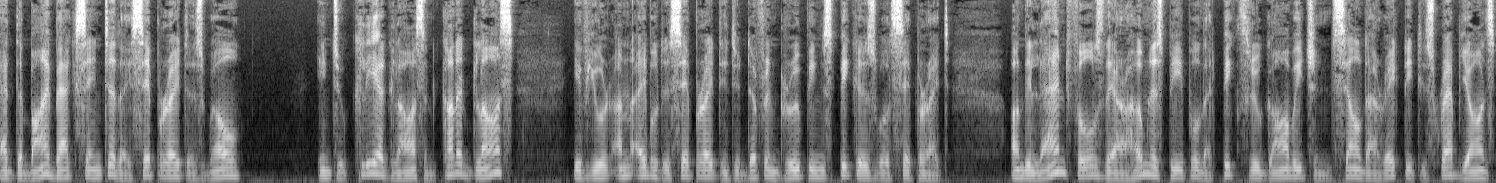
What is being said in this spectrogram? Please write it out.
At the buyback center, they separate as well into clear glass and colored glass if you are unable to separate into different groupings, pickers will separate. On the landfills, there are homeless people that pick through garbage and sell directly to scrap yards,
